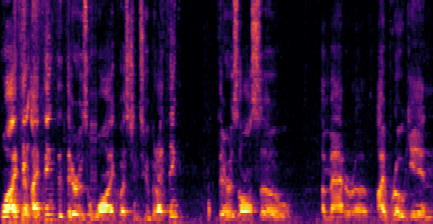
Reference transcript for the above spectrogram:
Well, I think, I think that there is a why question too, but I think there is also a matter of, I broke in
